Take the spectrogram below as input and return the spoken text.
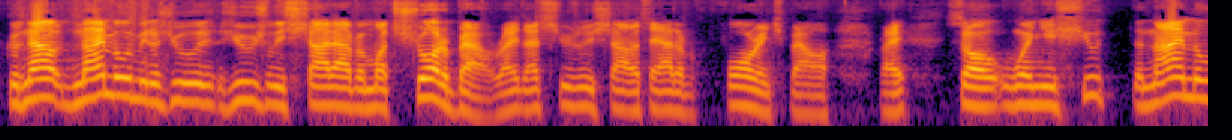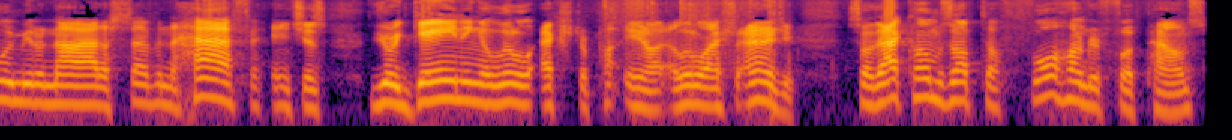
because now nine millimeters usually, usually shot out of a much shorter barrel, right? That's usually shot, let's say, out of four inch barrel, right? So when you shoot the nine millimeter now out of seven and a half inches, you're gaining a little extra, you know, a little extra energy. So that comes up to 400 foot pounds.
